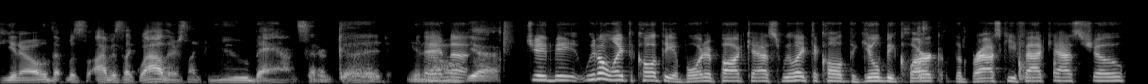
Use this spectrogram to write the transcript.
you know that was i was like wow there's like new bands that are good you know And, uh, yeah. JB, we don't like to call it the aborted podcast. We like to call it the Gilby Clarke, the Brasky Fatcast show.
